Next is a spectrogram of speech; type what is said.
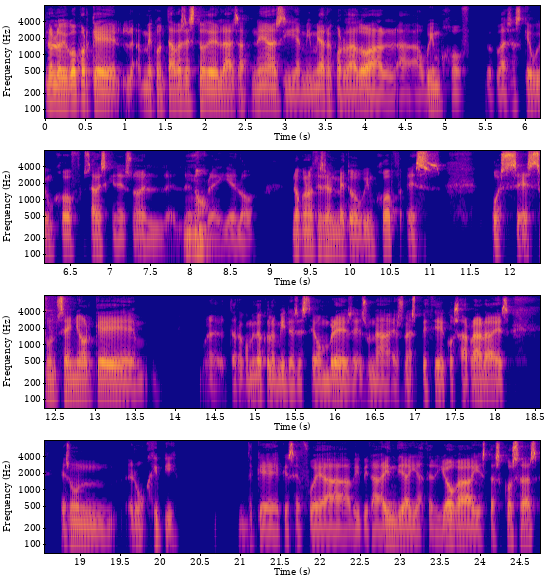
No, lo digo porque me contabas esto de las apneas y a mí me ha recordado a, Wim Hof. Lo que pasa es que Wim Hof, ¿sabes quién es, no? El, hombre de hielo. ¿No conoces el método Wim Hof? Es, pues es un señor que... te recomiendo que lo mires. Este hombre es, una, es una especie de cosa rara. Es, es un, era un hippie que, que se fue a vivir a India y a hacer yoga y estas cosas.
